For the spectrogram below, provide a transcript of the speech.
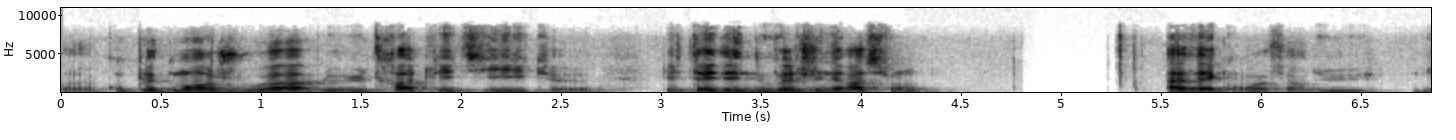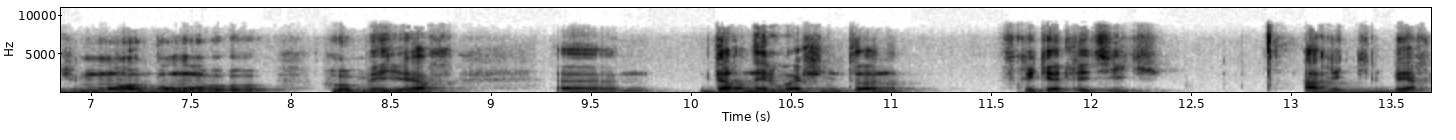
Euh, complètement injouable, ultra athlétique, euh, les tight nouvelle génération. Avec, on va faire du, moins bon au, meilleur, euh, Darnell Washington, fric athlétique. Harry Gilbert,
